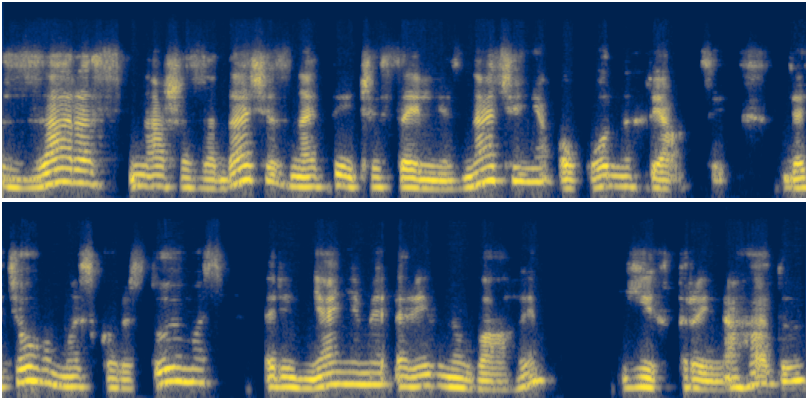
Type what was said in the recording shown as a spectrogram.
Зараз наша задача знайти чисельні значення опорних реакцій. Для цього ми скористуємось рівняннями рівноваги. Їх три нагадую,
